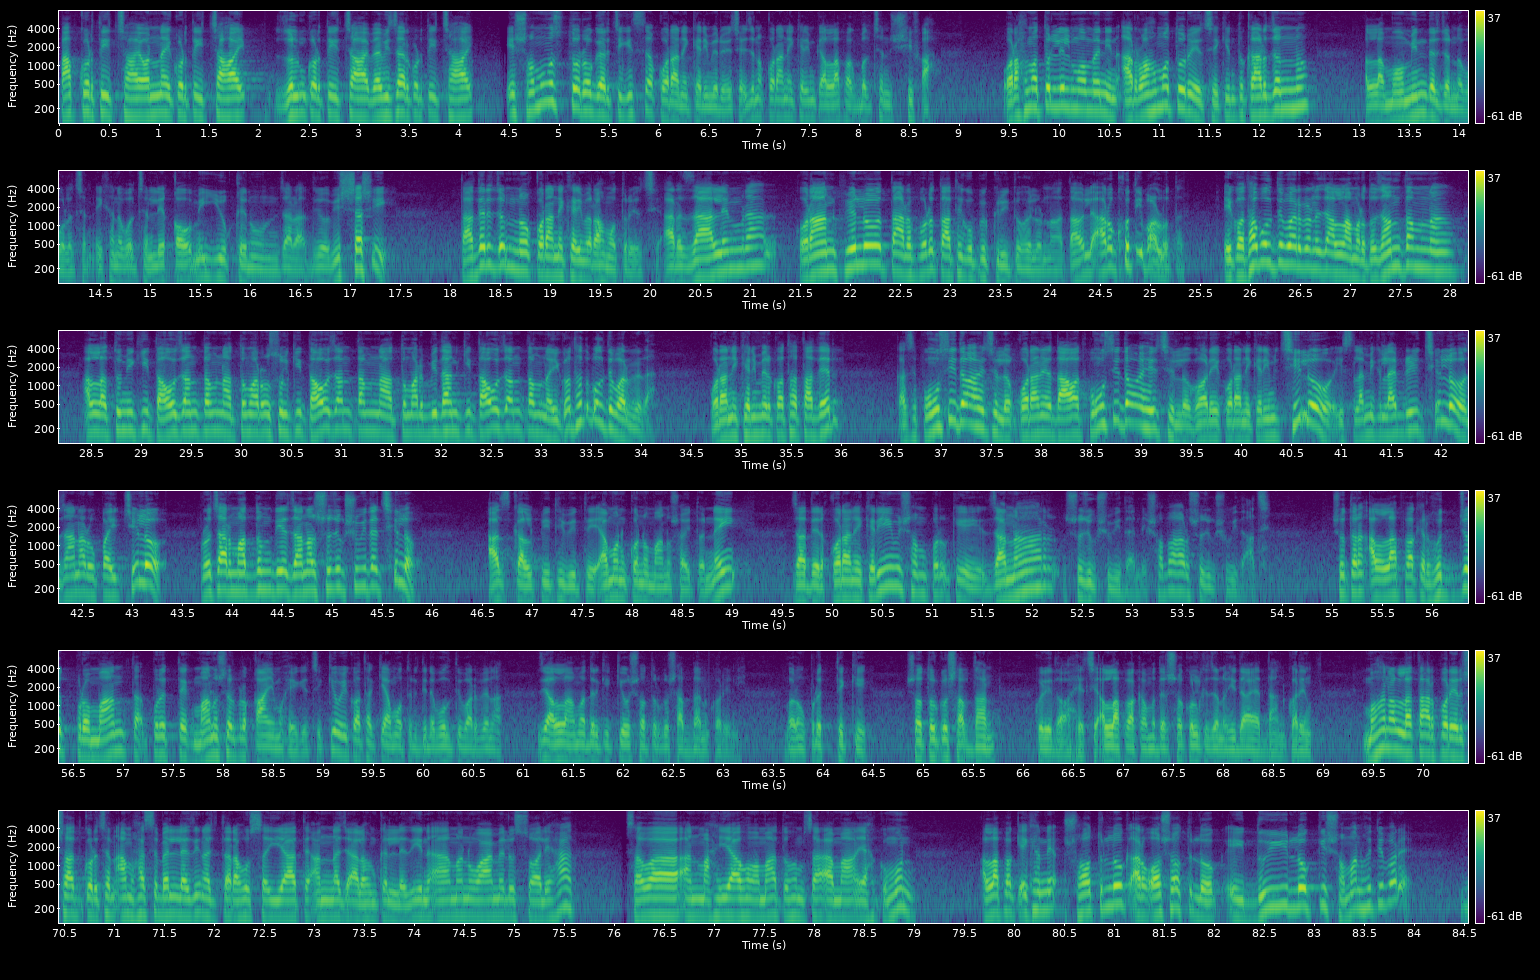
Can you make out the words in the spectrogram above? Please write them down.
পাপ করতে ইচ্ছা হয়, অন্যায় করতে ইচ্ছা হয়, জুলম করতে ইচ্ছা হয় ব্যবচার করতে ইচ্ছা হয় এই সমস্ত রোগের চিকিৎসা কোরআনে কেরিমে রয়েছে। এই জন্য কোরআনে কেরিমকে আল্লাহ পাক বলছেন শিফা। ও রহমতুল্লিল মোমেনিন, আর রহমতও রয়েছে, কিন্তু কার জন্য? আল্লাহ মমিনদের জন্য বলেছেন, এখানে বলছেন লে কৌমি ইউ কেনুন যারা দৃঢ় বিশ্বাসী, তাদের জন্য কোরআনে কারিমে রহমত রয়েছে। আর জালেমরা কোরআন পেল তারপরও তা থেকে উপকৃত হলো না। তাহলে আরও ক্ষতি বাড়লো তার। এ কথা বলতে পারবে না যে, আল্লাহ, আমরা তো জানতাম না। আল্লাহ, তুমি কি তাও জানতাম না? তোমার রসুল কি তাও জানতাম না? তোমার বিধান কি তাও জানতাম না? এই কথা তো বলতে পারবে না। কোরআন করিমের কথা তাদের কাছে পৌঁছে দেওয়া হয়েছিল, কোরআনের দাওয়াত পৌঁছে দেওয়া হয়েছিল, ঘরে কোরআনে করিম ছিল, ইসলামিক লাইব্রেরি ছিল, জানার উপায় ছিল, প্রচার মাধ্যম দিয়ে জানার সুযোগ সুবিধা ছিল। আজকাল পৃথিবীতে এমন কোনো মানুষ হয়তো নেই যাদের কোরআনে করিম সম্পর্কে জানার সুযোগ সুবিধা নেই, সবার সুযোগ সুবিধা আছে। সুতরাং আল্লাহ পাকের হুজ্জত প্রমাণ প্রত্যেক মানুষের উপর কায়েম হয়ে গেছে। কেউ এই কথা কিয়ামতের দিনে বলতে পারবে না যে আল্লাহ আমাদেরকে কেউ সতর্ক সাবধান করেনি। বরং প্রত্যেককে সতর্ক সাবধান করে দেওয়া হয়েছে। আল্লাহ পাক আমাদের সকলকে যেন হৃদায়ত দান করেন। মহান আল্লাহ তারপর এরশাদ করেছেন, আম হাসিবাল্লাজিন আজতারাহু সৈয়াত আন্নাজ আলহমকাল্লাজিন আমান ও আমেলুস সালিহাত সাওয়া আন মাহিয়াহুম আমাতুহুম সা আমা ইয়াহকুমুন। আল্লাহ এখানে সৎ লোক আর অসৎ লোক, এই দুই লোক কি সমান হইতে পারে?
